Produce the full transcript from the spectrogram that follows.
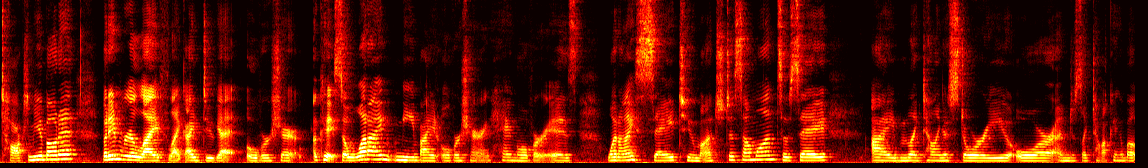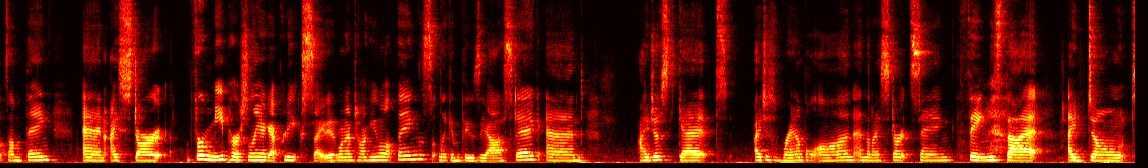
talk to me about it. But in real life, like, I do get overshare. Okay, so what I mean by an oversharing hangover is when I say too much to someone. So, say I'm like telling a story or I'm just like talking about something, and I start. For me personally, I get pretty excited when I'm talking about things, like enthusiastic, and I just get. I just ramble on, and then I start saying things that I don't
